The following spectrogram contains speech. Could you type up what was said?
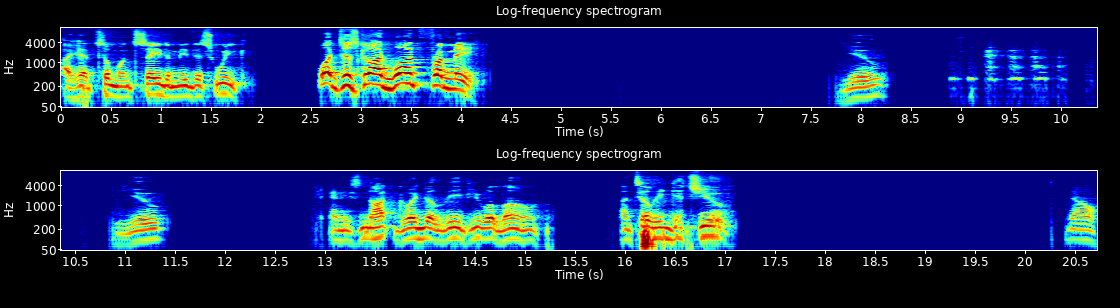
I had someone say to me this week, What does God want from me? You. You. And He's not going to leave you alone until He gets you. Now,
